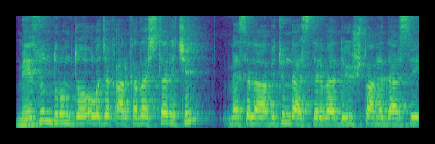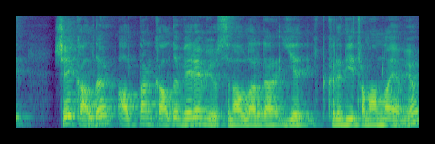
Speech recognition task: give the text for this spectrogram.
mezun durumda olacak arkadaşlar için mesela bütün dersleri verdiği 3 tane dersi şey kaldı alttan kaldı veremiyor sınavlarda krediyi tamamlayamıyor.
